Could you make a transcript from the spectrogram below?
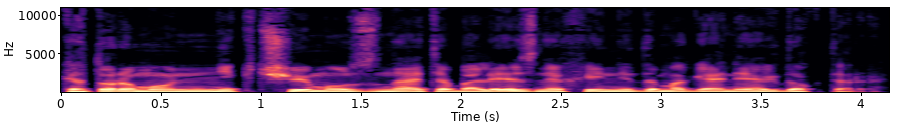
которому ни к чему знать о болезнях и недомоганиях доктора.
